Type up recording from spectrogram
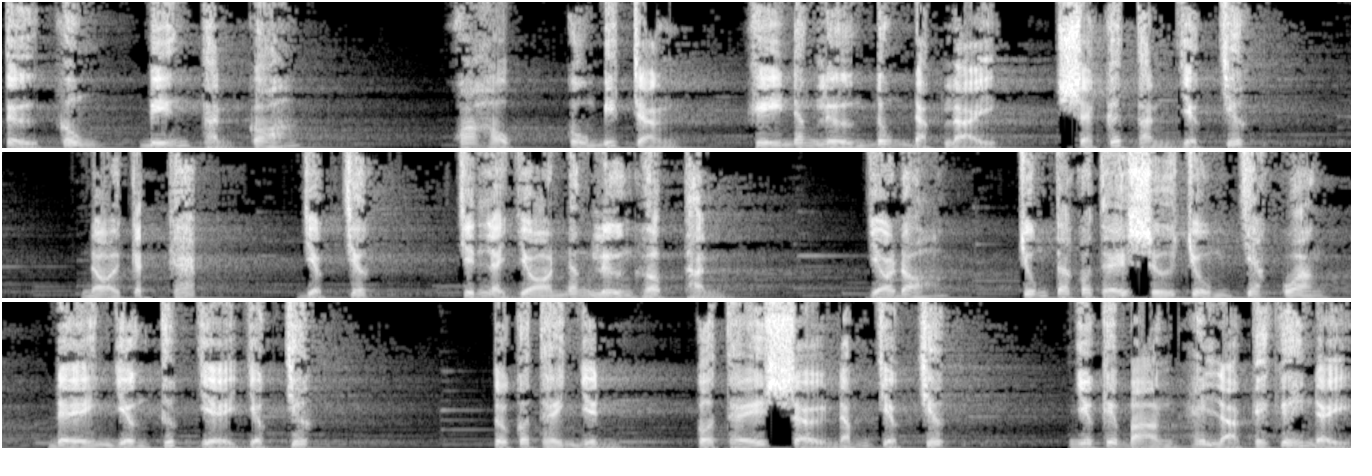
từ không biến thành có. Khoa học cũng biết rằng khi năng lượng đông đặc lại sẽ kết thành vật chất. Nói cách khác, vật chất chính là do năng lượng hợp thành do đó, chúng ta có thể sử dụng giác quan để nhận thức về vật chất. Tôi có thể nhìn, có thể sờ nắm vật chất, như cái bàn hay là cái ghế này.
